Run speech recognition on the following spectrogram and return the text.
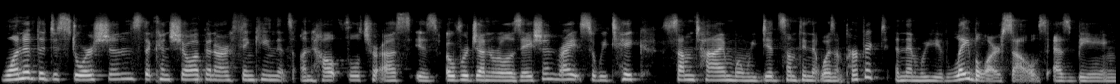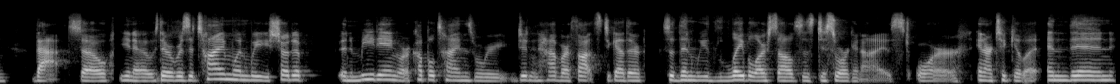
one of the distortions that can show up in our thinking that's unhelpful to us is overgeneralization, right? So we take some time when we did something that wasn't perfect and then we label ourselves as being that. So, you know, there was a time when we showed up in a meeting or a couple times where we didn't have our thoughts together. So then we label ourselves as disorganized or inarticulate. And then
